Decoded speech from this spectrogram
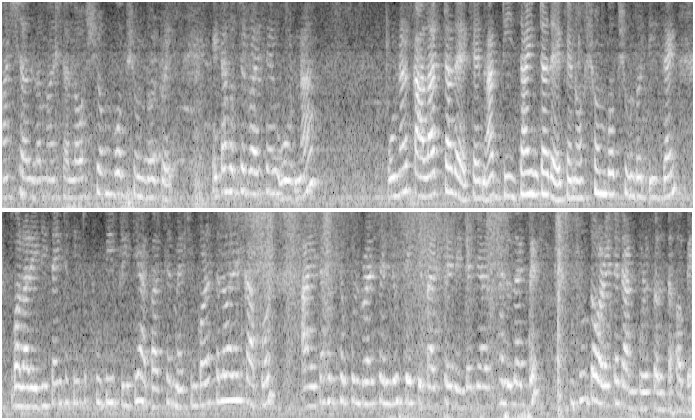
মাশাআল্লাহ মাশাআল্লাহ, অসম্ভব সুন্দর ড্রেস এটা হচ্ছে ড্রেসের ওড়না। ওনার কালারটা দেখেন আর ডিজাইনটা দেখেন, অসম্ভব সুন্দর ডিজাইন। গলার এই ডিজাইনটা কিন্তু খুবই প্রিটি আর পাচ্ছেন ম্যাচিং করা সালোয়ারের কাপড়। আর এটা হচ্ছে ফুল ড্রেসের লুক, দেখতে পাচ্ছেন এটা যার ভালো লাগবে। দ্রুত অর্ডারটা ডান করে ফেলতে হবে।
